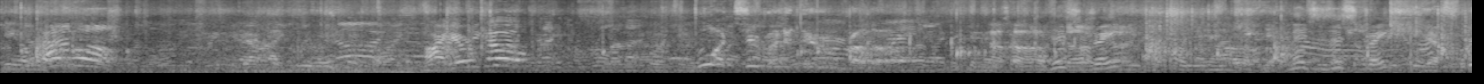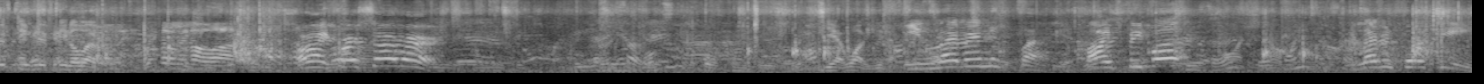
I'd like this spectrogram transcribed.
Double. All right, here we go. What you gonna do, brother? Is this straight? Mitch, is this straight? Yes, 15 15 11. All right, first server. Yeah, well, you know. 11 lines people. 11 14.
